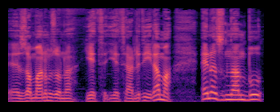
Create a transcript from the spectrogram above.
e, zamanımız ona yet, yeterli değil ama en azından bu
